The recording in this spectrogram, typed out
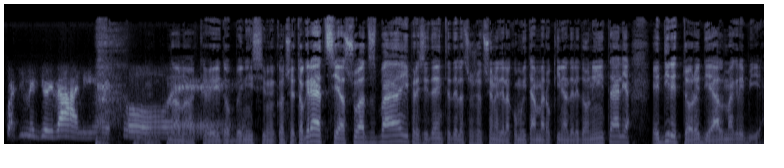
quasi medioevali. Ecco, no, no, ho capito benissimo il concetto. Grazie a Suad Sbai, presidente dell'Associazione della Comunità Marocchina delle Donne in Italia e direttore di Al Magrebia.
